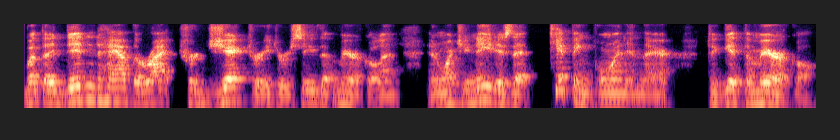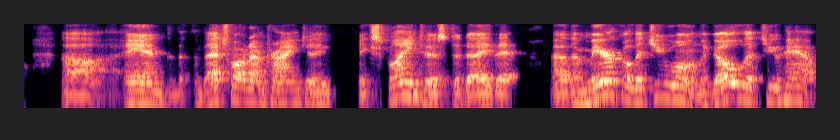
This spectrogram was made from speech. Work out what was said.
but they didn't have the right trajectory to receive that miracle. And and what you need is that tipping point in there to get the miracle. Uh, and th- that's what I'm trying to explain to us today. That uh, the miracle that you want, the goal that you have,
